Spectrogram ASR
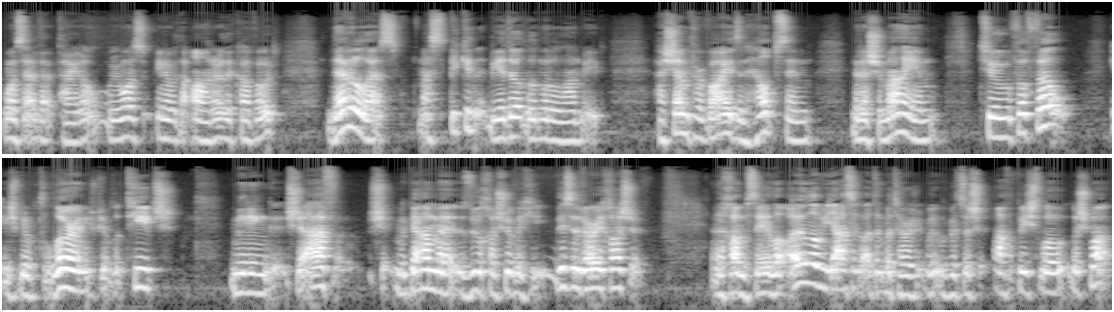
wants to have that title. He wants, you know, the honor, the kavod. Nevertheless. Hashem provides and helps him, min to fulfill. He should be able to learn. He should be able to teach. Meaning, she'af this is very chashuv. And the Chum say, "La'olam yasik adam b'tar af b'shlo l'shma."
